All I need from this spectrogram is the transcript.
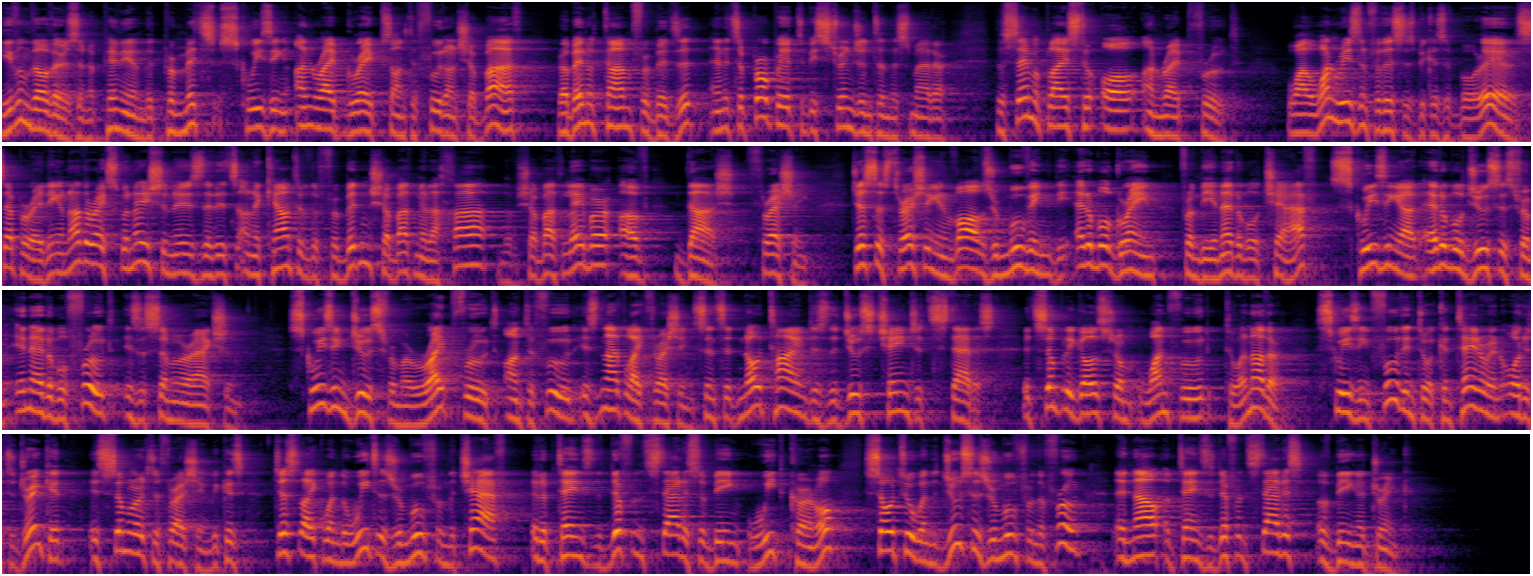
Even though there's an opinion that permits squeezing unripe grapes onto food on Shabbat, Rabbeinu Tam forbids it, and it's appropriate to be stringent in this matter. The same applies to all unripe fruit. While one reason for this is because of borer, separating, another explanation is that it's on account of the forbidden Shabbat melacha, the Shabbat labor of dash, threshing. Just as threshing involves removing the edible grain from the inedible chaff, squeezing out edible juices from inedible fruit is a similar action. Squeezing juice from a ripe fruit onto food is not like threshing, since at no time does the juice change its status. It simply goes from one food to another. Squeezing food into a container in order to drink it is similar to threshing, because just like when the wheat is removed from the chaff, it obtains the different status of being wheat kernel, so too when the juice is removed from the fruit, it now obtains the different status of being a drink.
